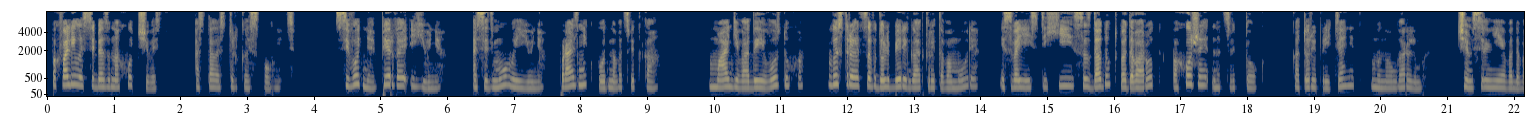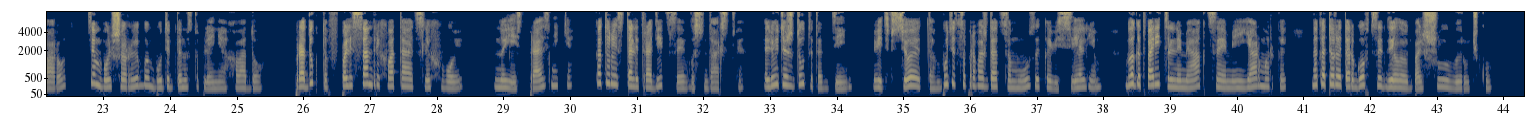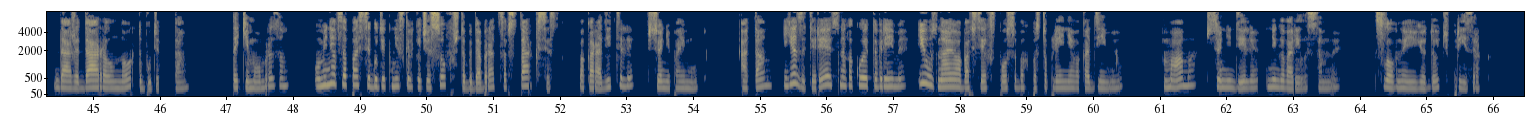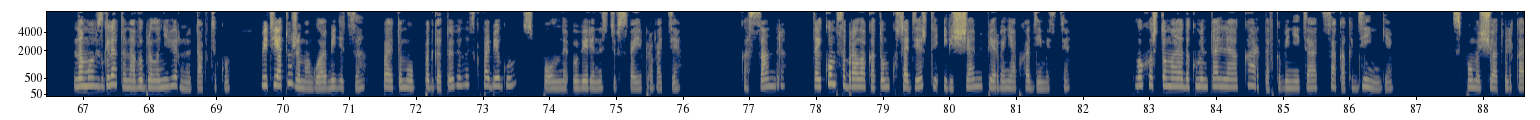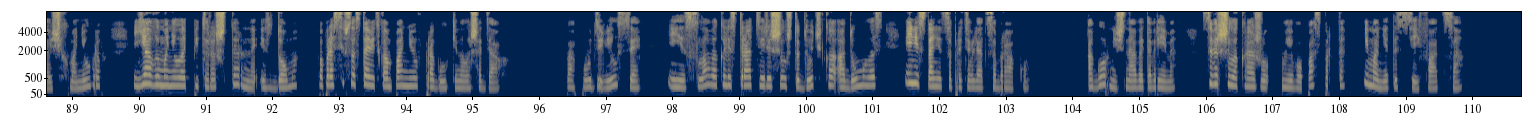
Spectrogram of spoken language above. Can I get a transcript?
Похвалила себя за находчивость, осталось только исполнить. Сегодня 1 июня, а 7 июня праздник водного цветка. Маги воды и воздуха выстроятся вдоль берега открытого моря и своей стихии создадут водоворот, похожий на цветок, который притянет много рыбы. Чем сильнее водоворот, тем больше рыбы будет до наступления холодов. Продуктов в палисандре хватает с лихвой, но есть праздники, которые стали традицией в государстве. Люди ждут этот день, ведь все это будет сопровождаться музыкой, весельем, благотворительными акциями и ярмаркой, на которой торговцы делают большую выручку. Даже Даррелл Норд будет там. Таким образом, у меня в запасе будет несколько часов, чтобы добраться в Старксис, пока родители все не поймут. А там я затеряюсь на какое-то время и узнаю обо всех способах поступления в академию. Мама всю неделю не говорила со мной, словно ее дочь-призрак. На мой взгляд, она выбрала неверную тактику, ведь я тоже могу обидеться, поэтому подготовилась к побегу с полной уверенностью в своей правоте. Кассандра Тайком собрала котомку с одеждой и вещами первой необходимости. Плохо, что моя документальная карта в кабинете отца как деньги. С помощью отвлекающих маневров я выманила Питера Штерна из дома, попросив составить компанию в прогулке на лошадях. Папа удивился, и Слава Калистрати решил, что дочка одумалась и не станет сопротивляться браку. А горничная в это время совершила кражу моего паспорта и монеты с сейфа отца.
